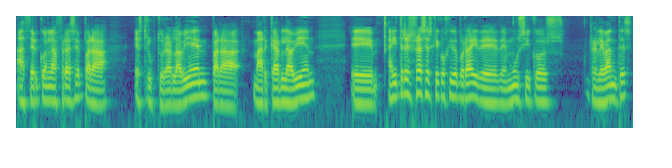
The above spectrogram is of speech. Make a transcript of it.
hacer con la frase para estructurarla bien, para marcarla bien? Eh, hay tres frases que he cogido por ahí de, de músicos relevantes,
